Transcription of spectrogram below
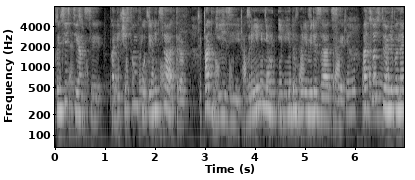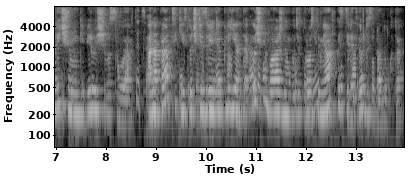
консистенцией, количеством фотоинициаторов, адгезией, временем и видом полимеризации, отсутствием либо наличием ингибирующего слоя. А на практике и с точки зрения клиента очень важным будет просто мягкость или твердость продукта.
